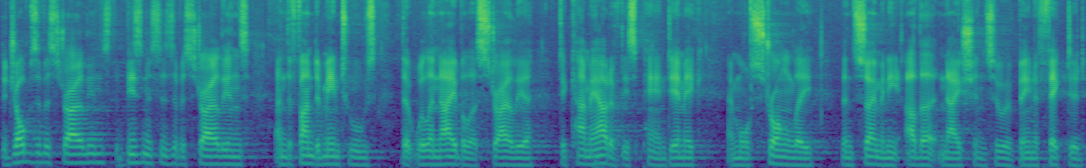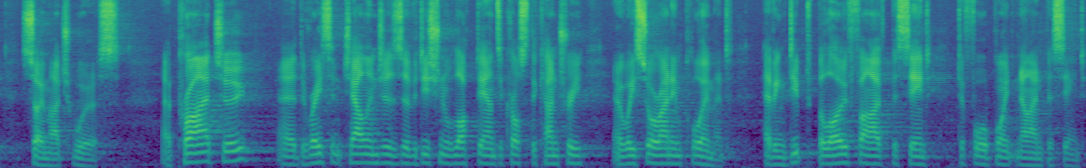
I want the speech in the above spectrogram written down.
the jobs of Australians, the businesses of Australians and the fundamentals that will enable Australia to come out of this pandemic and more strongly than so many other nations who have been affected so much worse. Uh, prior to uh, the recent challenges of additional lockdowns across the country, uh, we saw unemployment having dipped below 5 per cent to 4.9 per cent.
